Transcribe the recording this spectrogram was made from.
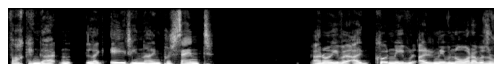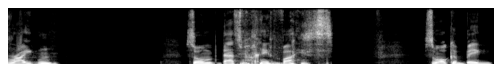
Fucking got like 89%. I don't even, I couldn't even, I didn't even know what I was writing. So that's my advice. Smoke a big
